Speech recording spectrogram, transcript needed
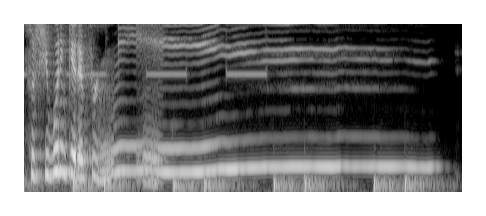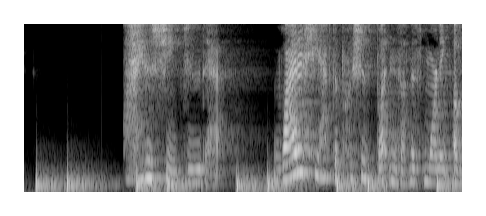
so she wouldn't get it for me. Why does she have to push his buttons on this morning of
